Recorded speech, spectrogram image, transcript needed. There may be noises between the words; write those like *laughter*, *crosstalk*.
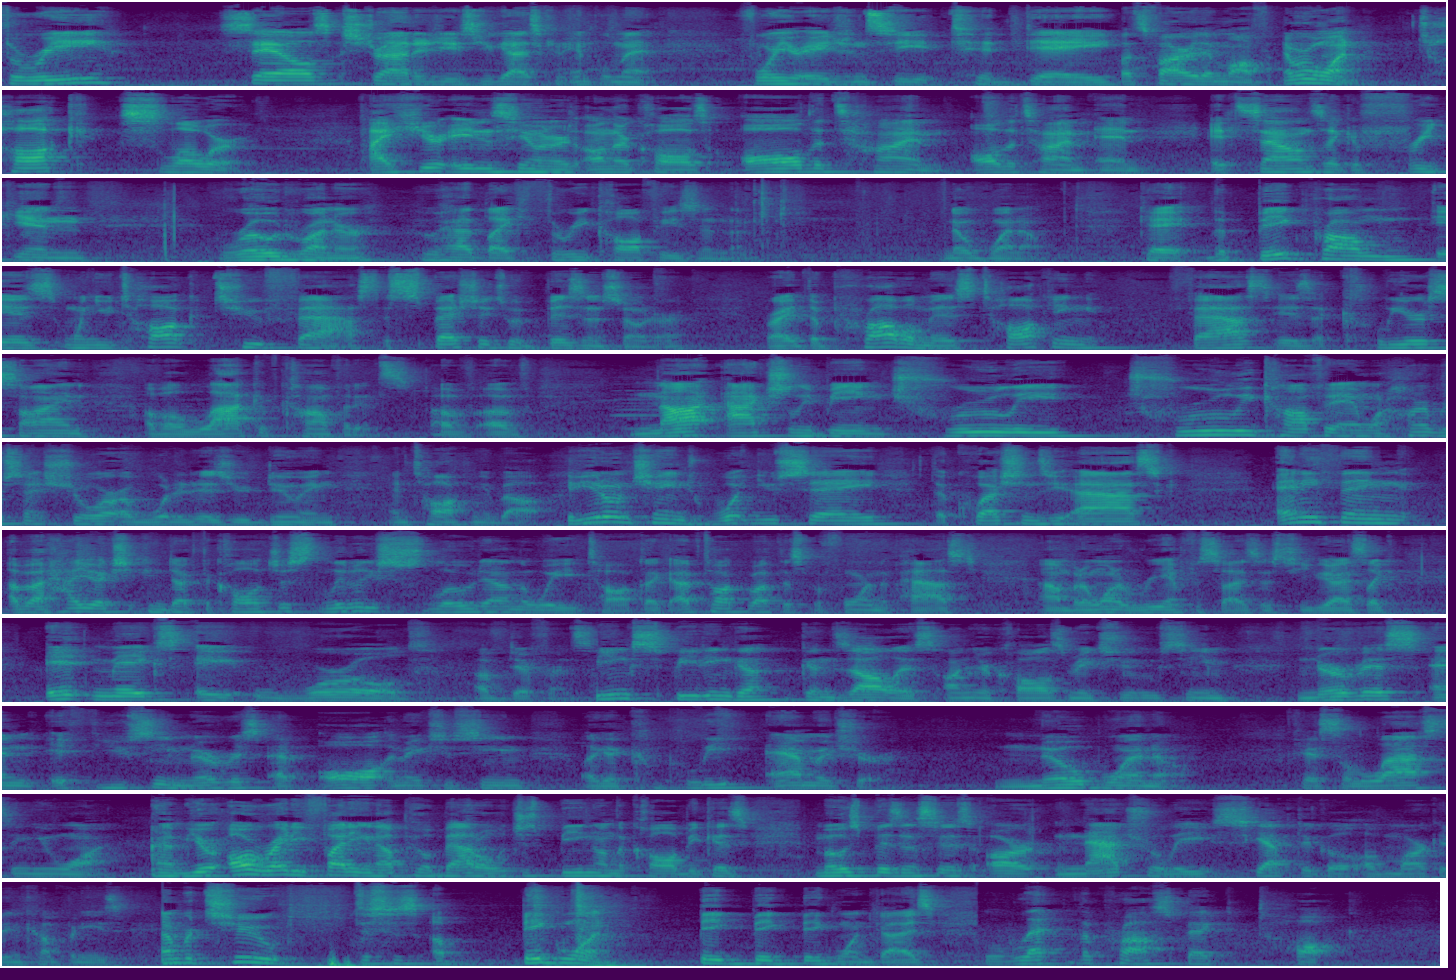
three sales strategies you guys can implement for your agency today. Let's fire them off. Number one, talk slower. I hear agency owners on their calls all the time, all the time, and it sounds like a freaking road runner who had like three coffees in them. No bueno. Okay, the big problem is when you talk too fast, especially to a business owner, right? The problem is talking fast is a clear sign of a lack of confidence, of, of not actually being truly, truly confident and 100% sure of what it is you're doing and talking about. If you don't change what you say, the questions you ask, anything about how you actually conduct the call, just literally slow down the way you talk. Like I've talked about this before in the past, um, but I want to re-emphasize this to you guys. Like it makes a world of difference. Being Speedy Gonzalez on your calls makes you seem nervous, and if you seem nervous at all, it makes you seem like a complete amateur. No bueno. Okay, it's the last thing you want. Um, you're already fighting an uphill battle just being on the call because most businesses are naturally skeptical of marketing companies. Number two, this is a big one. Big, big, big one, guys. Let the prospect talk.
